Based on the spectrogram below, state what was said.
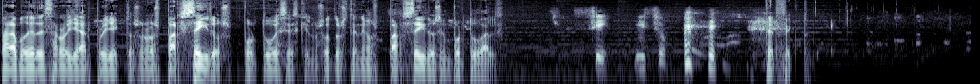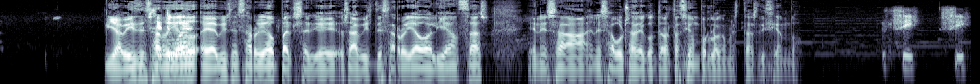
para poder desarrollar proyectos. Son los parceiros portugueses, que nosotros tenemos parceiros en Portugal. Sí, eso. Perfecto. Y habéis desarrollado, eh, habéis desarrollado o sea, habéis desarrollado alianzas en esa, en esa bolsa de contratación, por lo que me estás diciendo. Sí, sí.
